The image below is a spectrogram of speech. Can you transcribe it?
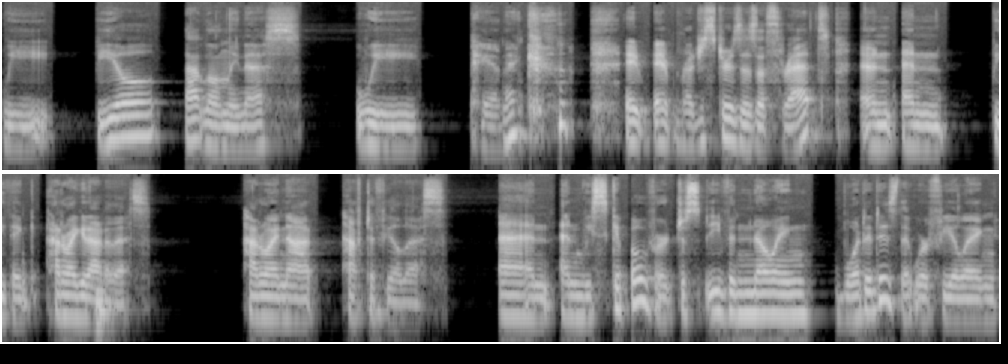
we feel that loneliness, we panic, it it registers as a threat, and and we think, how do I get out of this? How do I not have to feel this? And and we skip over just even knowing what it is that we're feeling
